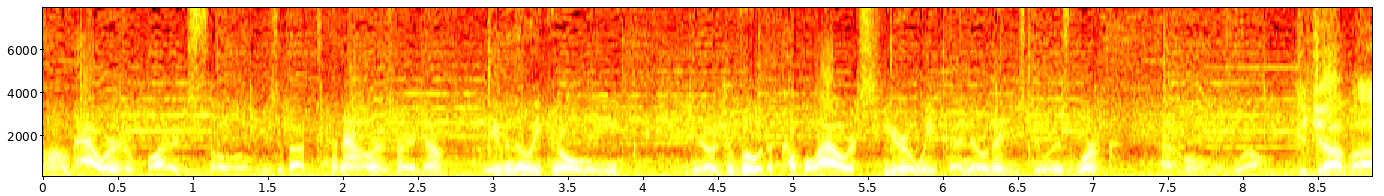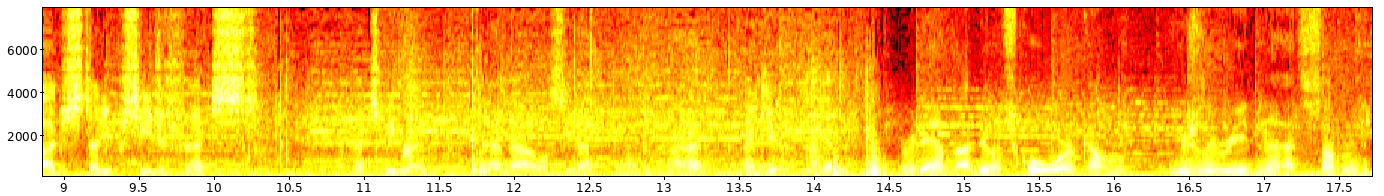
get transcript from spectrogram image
um, hours required to solo. He's about 10 hours right now. Even though he can only, you know, devote a couple hours here a week, I know that he's doing his work at home as well. Good job. Uh, just study procedures for next next week. Right. And uh, we'll see you then. All right, thank you. Yep. Every day I'm not doing schoolwork, I'm usually reading uh, something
